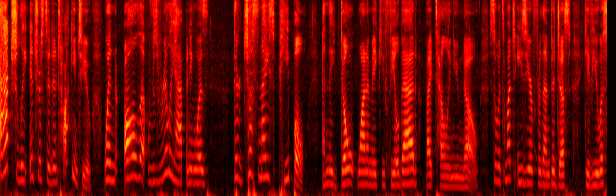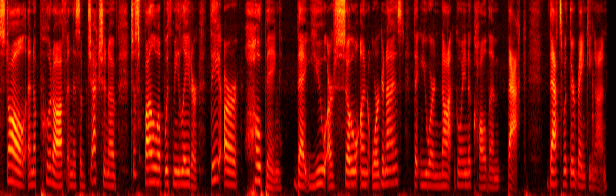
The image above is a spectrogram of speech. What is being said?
actually interested in talking to you when all that was really happening was they're just nice people and they don't want to make you feel bad by telling you no. So it's much easier for them to just give you a stall and a put off and this objection of just follow up with me later. They are hoping that you are so unorganized that you are not going to call them back. That's what they're banking on.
